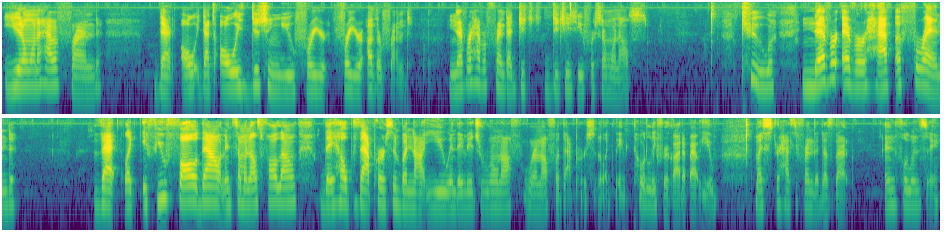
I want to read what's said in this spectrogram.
You don't want to have a friend that al that's always ditching you for your for your other friend. Never have a friend that ditch ditches you for someone else. Two, never ever have a friend that like if you fall down and someone else fall down, they help that person but not you and then they just run off run off with that person like they totally forgot about you. My sister has a friend that does that. Influency.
